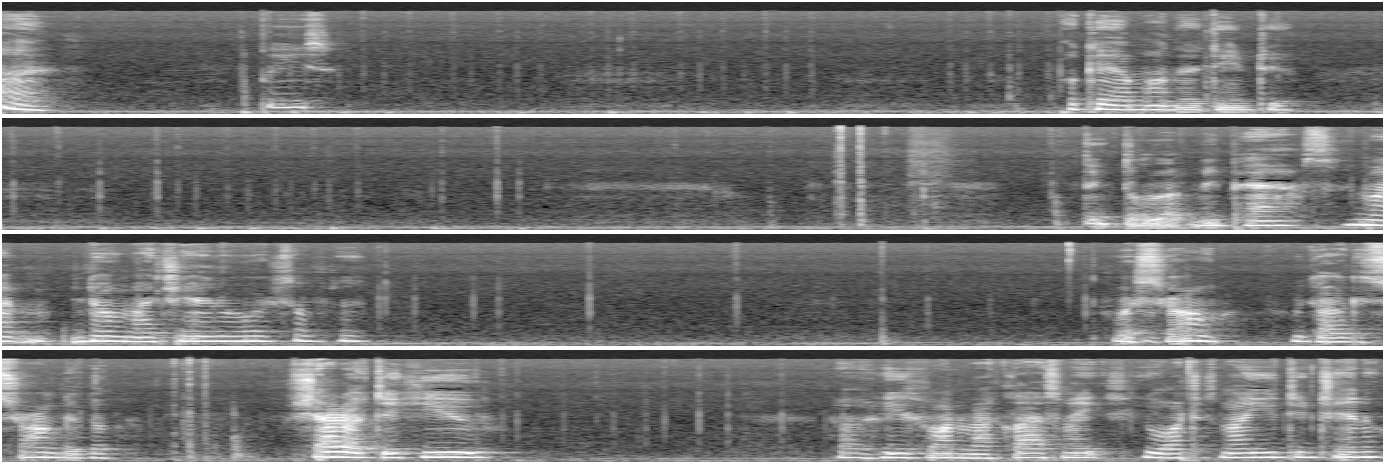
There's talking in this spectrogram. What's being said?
on. Please. Okay, I'm on their team too. I think they'll let me pass. They might know my channel or something. We're strong. We gotta get stronger though. Shout out to Hugh. Uh, he's one of my classmates. He watches my YouTube channel.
